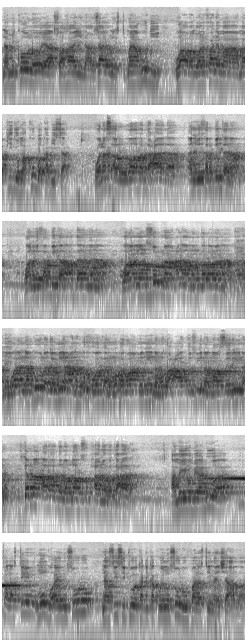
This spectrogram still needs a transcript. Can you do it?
na mikono ya Swahaina Zionist, Mayahudi wao wanafanya ma, mapigo makubwa kabisa. ونسأل الله تعالى أن يثبتنا وأن يثبت أقدامنا وأن ينصرنا على من ظلمنا آمين. وأن نكون جميعا أخوة متضامنين متعاطفين ناصرين كما أرادنا الله سبحانه وتعالى Ameiombea dua Palestine, Mungu ainusuru na sisi tuwe katika kuinusuru Palestina insha Allah.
